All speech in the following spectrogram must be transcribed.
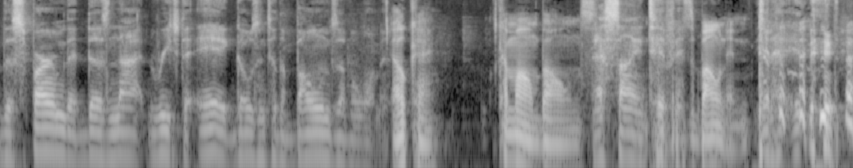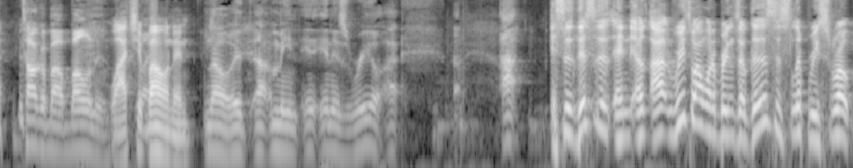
the sperm that does not reach the egg goes into the bones of a woman. Okay, come on, bones. That's scientific. It's boning. It- it- talk about boning. Watch your Like, boning. No, it. I mean, it, it is real. I, It's a, this is and uh, uh, reason why I want to bring this up because this is a slippery slope.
